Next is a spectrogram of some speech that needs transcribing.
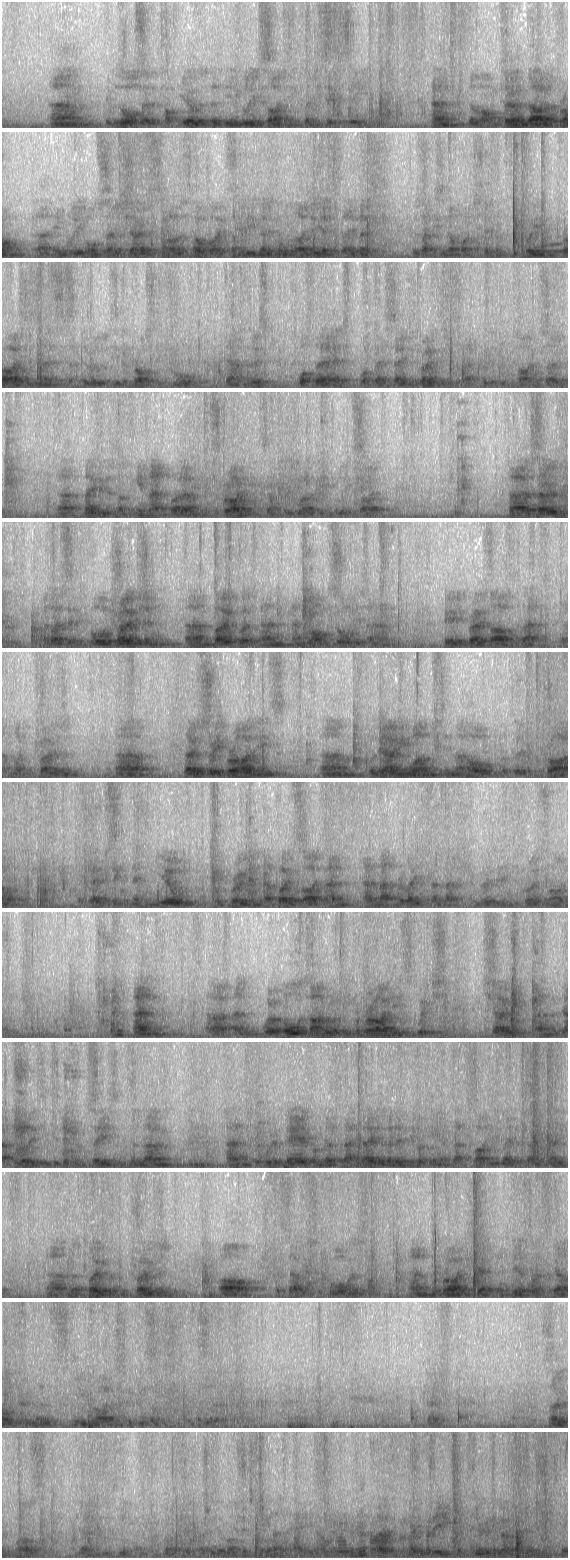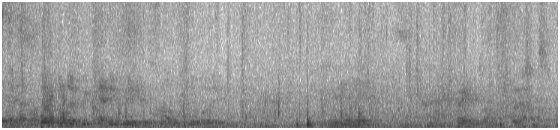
Um, it was also the top yield at, the Inverleigh site in 2016. And the long-term data from uh, Inverleigh also shows, I was told by somebody who knows more than I do yesterday, that there's actually not much difference between varieties and their susceptibility to frost. It's more down to what their what their stage of growth is at that critical time. So uh, maybe there's nothing in that, but um, it's variety that's done pretty well at the Inverleigh site. Uh, so, as I said before, Trojan, um, Beaufort, and, and Longsword um, period of growth after that, uh, like Trojan. Uh, those three varieties um, were the only ones in the whole of the trial that gave a significant yield improvement at both sites, and, and that related and that converted into gross margin. And uh, and we're all the time we're looking for varieties which show um, adaptability to different seasons, and um, and it would appear from the, that data that if you're looking at that slightly later sowing date, um, that both and Trojan are established performers, and the variety Jet and DS Pascal as new varieties could be something to consider. Okay. So, whilst James is doing mm-hmm. anybody, anybody got What Olympic category is long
